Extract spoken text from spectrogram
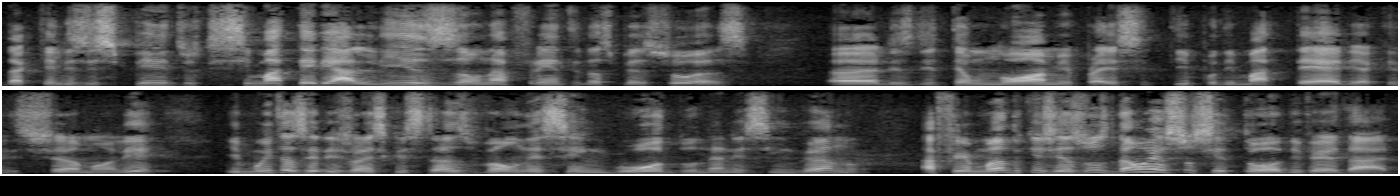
daqueles espíritos que se materializam na frente das pessoas, uh, eles têm um nome para esse tipo de matéria que eles chamam ali, e muitas religiões cristãs vão nesse engodo, né, nesse engano, afirmando que Jesus não ressuscitou de verdade.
